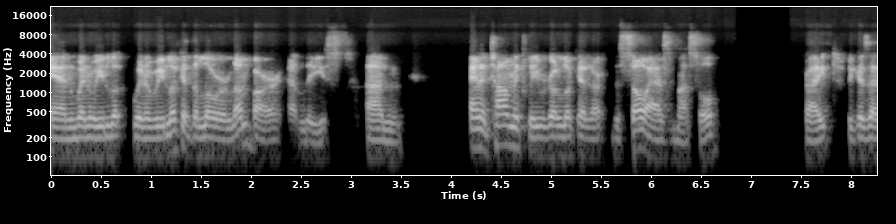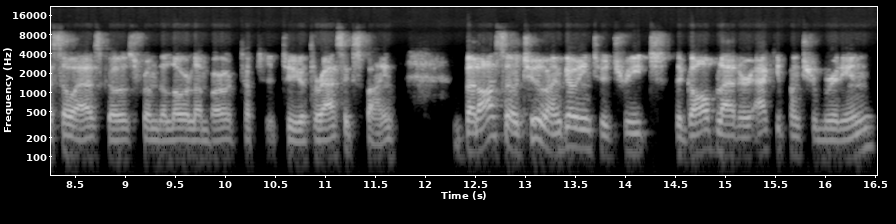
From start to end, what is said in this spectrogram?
and when we look when we look at the lower lumbar, at least um, anatomically, we're going to look at our, the psoas muscle, right? Because that psoas goes from the lower lumbar to, to your thoracic spine. But also, too, I'm going to treat the gallbladder acupuncture meridian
